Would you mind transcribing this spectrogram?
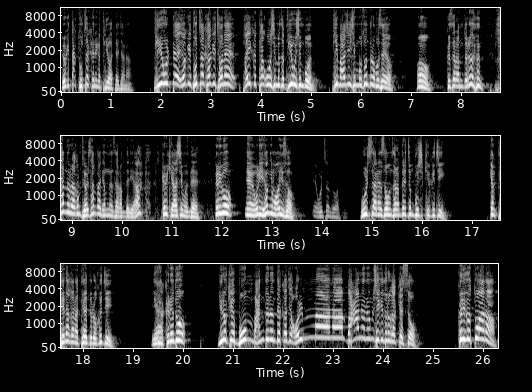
여기 딱 도착하니까 비 왔대잖아. 비 올 때 여기 도착하기 전에 바이크 타고 오시면서 비 오신 분, 비 맞으신 분 손 들어보세요. 어, 그 사람들은 하늘하고는 별 상관이 없는 사람들이야. 그렇게 하시면 돼. 그리고 예, 우리 형님 어디서? 예, 울산에서 왔습니다. 울산에서 온 사람들이 좀 무식해, 그지? 그냥 대나가나 대들어, 그지? 야, 그래도 이렇게 몸 만드는 데까지 얼마나 많은 음식이 들어갔겠어. 그리고 또 하나,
